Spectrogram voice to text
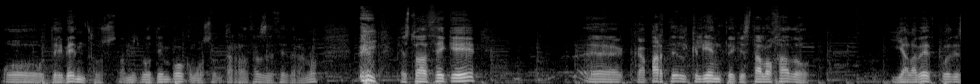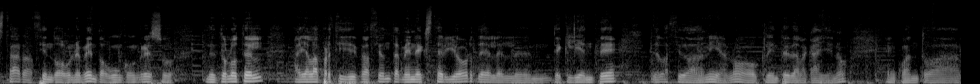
o de eventos al mismo tiempo, como son terrazas, etcétera. Esto hace eh, que aparte del cliente que está alojado y a la vez puede estar haciendo algún evento, algún congreso dentro del hotel, haya la participación también exterior del de cliente de la ciudadanía, ¿no? O cliente de la calle, ¿no? En cuanto a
